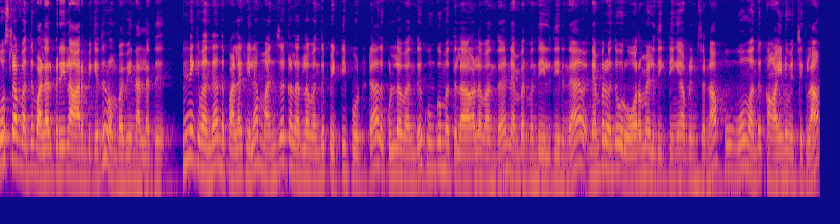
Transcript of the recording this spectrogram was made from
மோஸ்ட் ஆஃப் வந்து வளர்பிறையில் ஆரம்பிக்கிறது ரொம்பவே நல்லது. இன்றைக்கி வந்து அந்த பலகையில் மஞ்சள் கலரில் வந்து பெட்டி போட்டுட்டு அதுக்குள்ளே வந்து குங்குமத்திலால வந்து நம்பர் வந்து எழுதியிருந்தேன். நம்பர் வந்து ஒரு ஓரமாக எழுதிக்கிட்டீங்க அப்படின்னு சொன்னால் பூவும் வந்து காயினும் வச்சுக்கலாம்.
